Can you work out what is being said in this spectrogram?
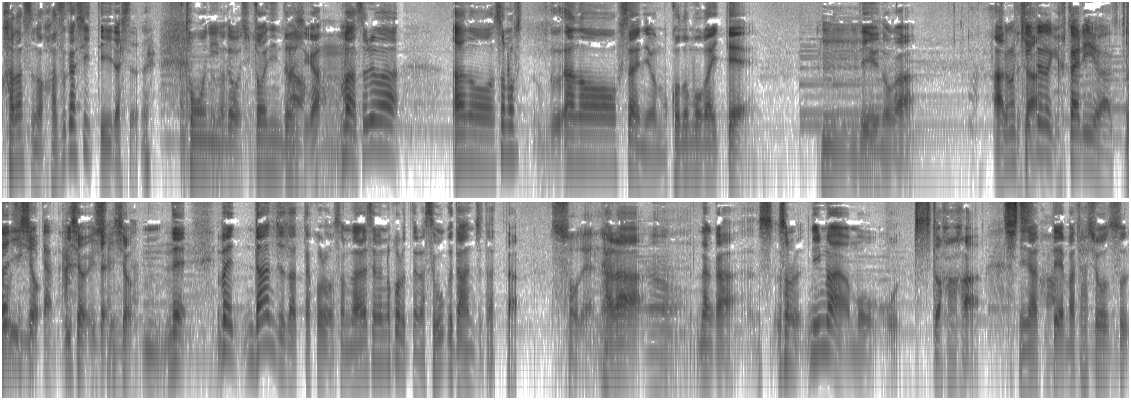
話すの恥ずかしいって言い出したのね。当人同士当人同士が。あまあそれはあのそのあの夫妻にはもう子供がいてうん。っていうのがあそのってさ、聞いた時二人は同時にいたんだ。一緒。一緒一緒、うん。でやっぱり男女だった頃その慣れ初めの頃っていうのはすごく男女だったそうだよね。から、うん。なんかそその今はもう父と母になって、まあ、多少そ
